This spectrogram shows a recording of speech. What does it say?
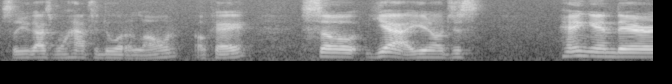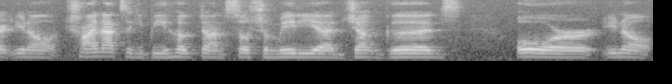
so you guys won't have to do it alone. Okay? So yeah, you know, just hang in there. You know, try not to be hooked on social media, junk goods, or you know,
